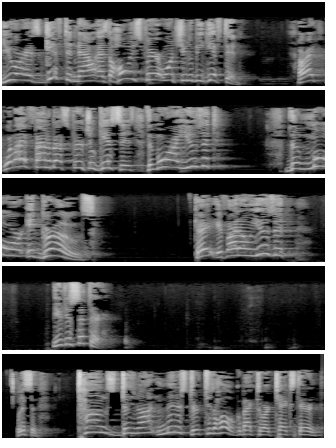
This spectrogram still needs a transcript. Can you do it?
You are as gifted now as the Holy Spirit wants you to be gifted. All right? What I have found about spiritual gifts is the more I use it, the more it grows. Okay? If I don't use it, you just sit there. Listen, tongues do not minister to the whole. Go back to our text there in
